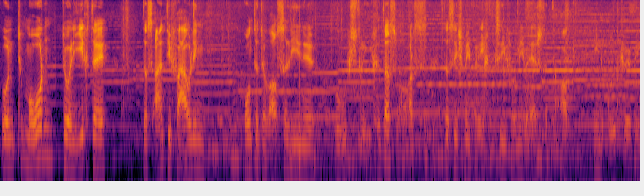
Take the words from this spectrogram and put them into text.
Und morgen tue ich das Antifouling unter der Wasserlinie aufstreichen. Das war's. Das war mein Bericht von meinem ersten Tag in Ulköbing.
